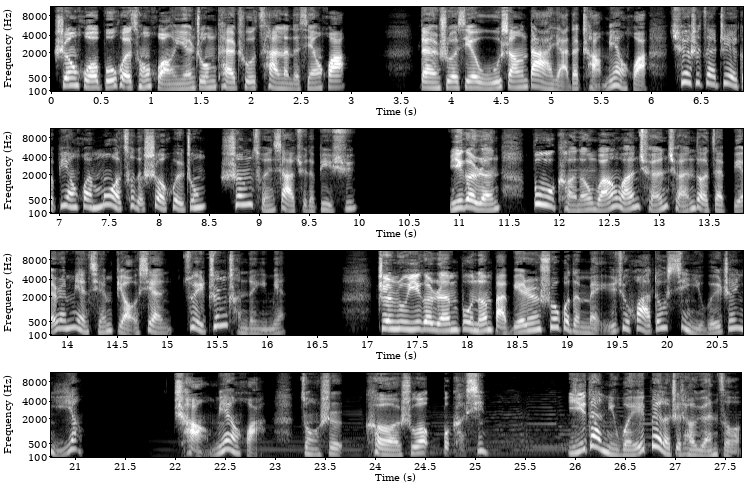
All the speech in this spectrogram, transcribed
生活不会从谎言中开出灿烂的鲜花。但说些无伤大雅的场面话，却是在这个变幻莫测的社会中生存下去的必须。一个人不可能完完全全的在别人面前表现最真诚的一面，正如一个人不能把别人说过的每一句话都信以为真一样。场面话总是可说不可信。一旦你违背了这条原则，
